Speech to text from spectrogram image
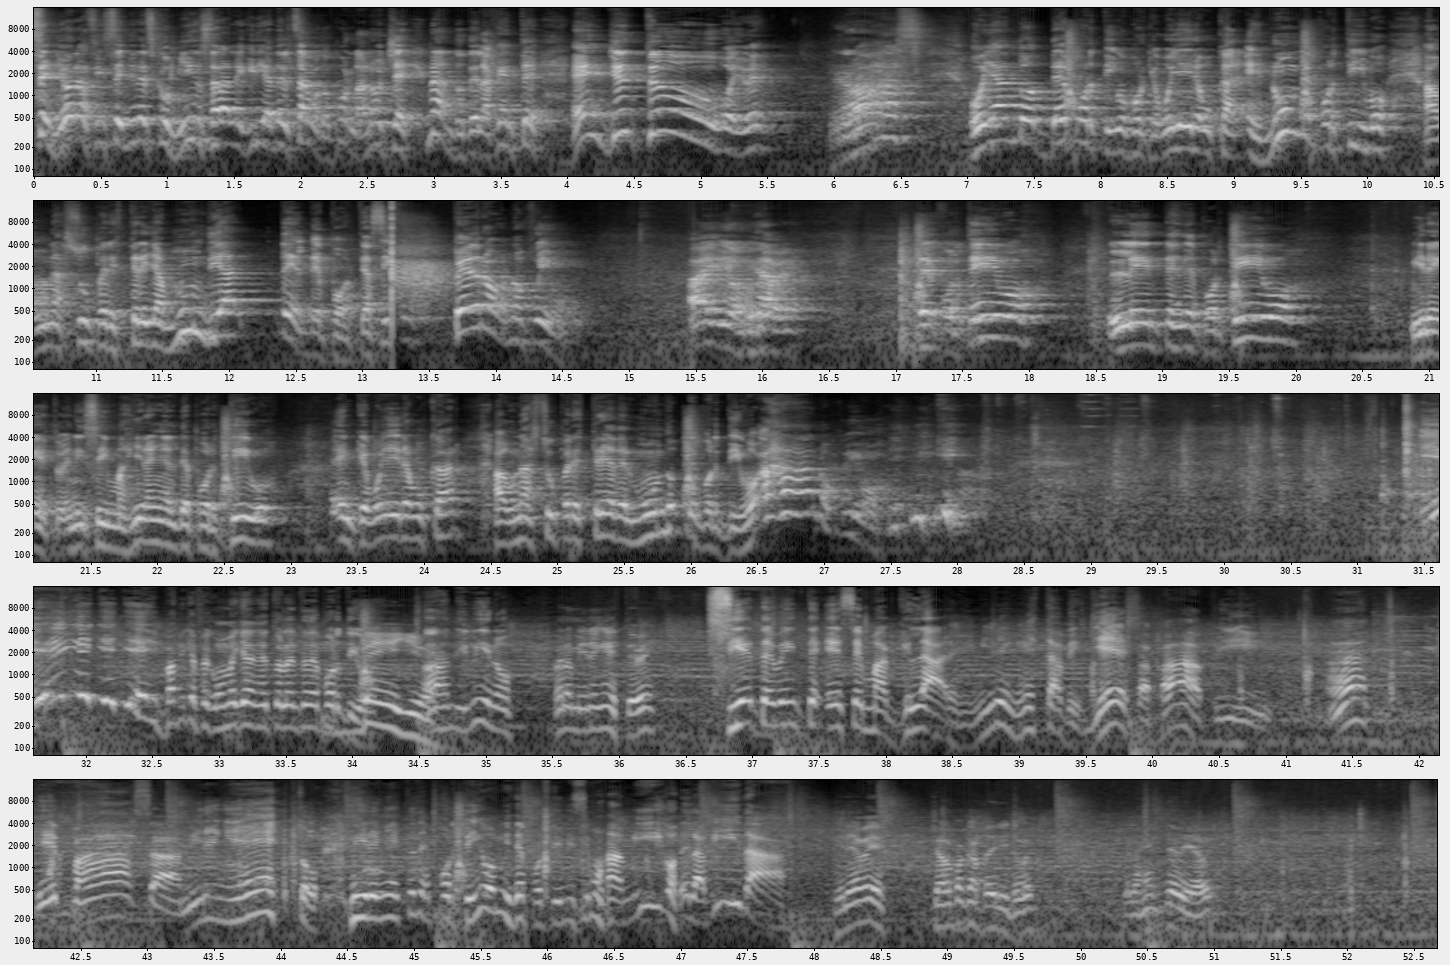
Señoras y señores, comienza la alegría del sábado por la noche, Nando de la gente en YouTube. Oye, Ras. Hoy ando deportivo porque voy a ir a buscar en un deportivo a una superestrella mundial del deporte. Así que, Pedro, nos fuimos. Ay Dios, mira, ve. Deportivo, lentes deportivos. Miren esto, ni se imaginan el deportivo en que voy a ir a buscar a una superestrella del mundo deportivo. ¡Ah! Nos fuimos. ¡Ey, ey, ey, ey! Papi, ¿qué fue? ¿Cómo me quedan estos lentes deportivos? Bello. Ah, divino. Bueno, miren este, ¿ves? 720S McLaren. Miren esta belleza, papi. ¿Ah? ¿Qué pasa? Miren esto. Miren este deportivo, mis deportivísimos amigos de la vida. Miren, a ver. Chalo para acá, Pedrito, ¿ves? Que la gente vea, ¿ves?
